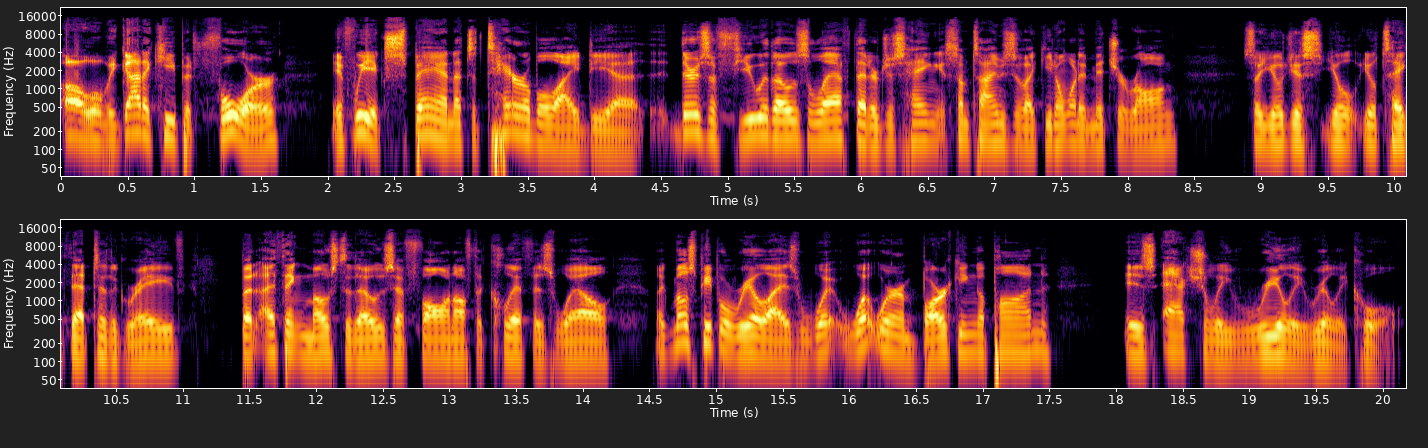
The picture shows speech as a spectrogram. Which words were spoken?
oh well we got to keep it four. If we expand, that's a terrible idea. There's a few of those left that are just hanging. Sometimes like you don't want to admit you're wrong, so you'll just you'll you'll take that to the grave. But I think most of those have fallen off the cliff as well. Like most people realize what what we're embarking upon is actually really really cool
